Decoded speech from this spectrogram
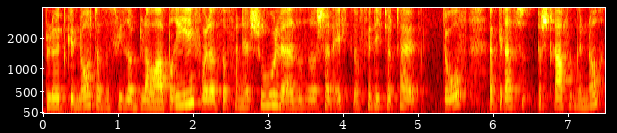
blöd genug. Das ist wie so ein blauer Brief oder so von der Schule. Also so ist schon echt so, finde ich total doof. Habe gedacht, Bestrafung genug.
